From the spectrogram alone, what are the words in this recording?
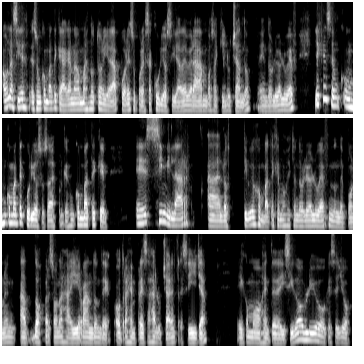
Aún así, es, un combate que ha ganado más notoriedad por eso, por esa curiosidad de ver a ambos aquí luchando en WWF. Y es que es un, un combate curioso, ¿sabes? Porque es un combate que es similar a los típicos combates que hemos visto en WWF, en donde ponen a dos personas ahí random de otras empresas a luchar entre sí ya, eh, como gente de ECW o qué sé yo,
